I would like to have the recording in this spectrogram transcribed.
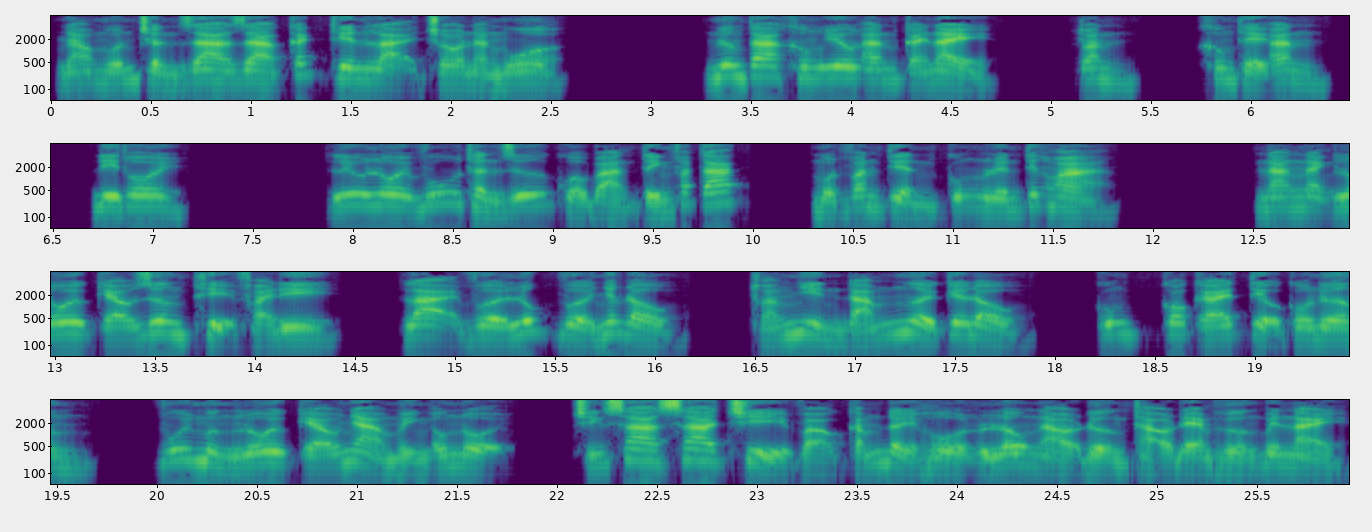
nháo muốn trần ra ra cách thiên lại cho nàng mua. Nương ta không yêu ăn cái này, toan, không thể ăn, đi thôi. Lưu lôi vũ thần dữ của bản tính phát tác, một văn tiền cũng liên tiết hoa. Nàng ngạnh lôi kéo Dương Thị phải đi, lại vừa lúc vừa nhấc đầu, thoáng nhìn đám người kia đầu, cũng có cái tiểu cô nương, vui mừng lôi kéo nhà mình ông nội, chính xa xa chỉ vào cắm đầy hồ lâu nào đường thảo đem hướng bên này.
